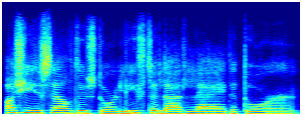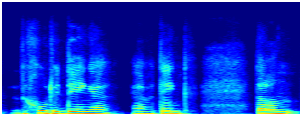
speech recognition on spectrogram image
Als je jezelf dus door liefde laat leiden, door de goede dingen, hè, denk, dan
